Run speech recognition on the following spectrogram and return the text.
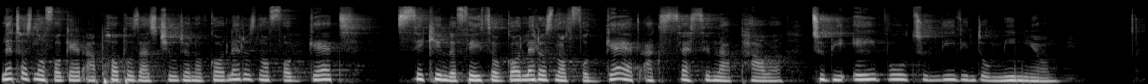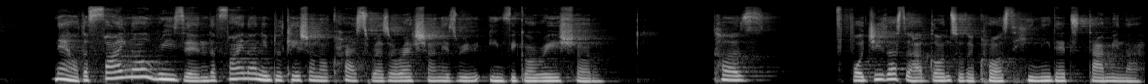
Let us not forget our purpose as children of God. Let us not forget seeking the face of God. Let us not forget accessing that power to be able to live in dominion. Now, the final reason, the final implication of Christ's resurrection is reinvigoration. Because for Jesus to have gone to the cross, he needed stamina.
